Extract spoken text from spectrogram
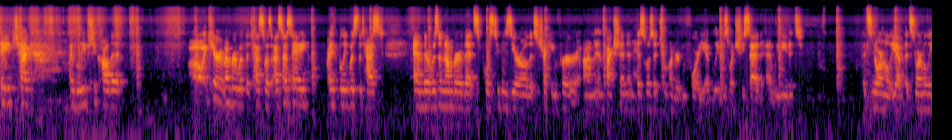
they check, I believe she called it, can't remember what the test was, SSA, I believe was the test. And there was a number that's supposed to be zero that's checking for um, infection, and his was at 240, I believe is what she said. And we needed to it's normal, yep, it's normally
